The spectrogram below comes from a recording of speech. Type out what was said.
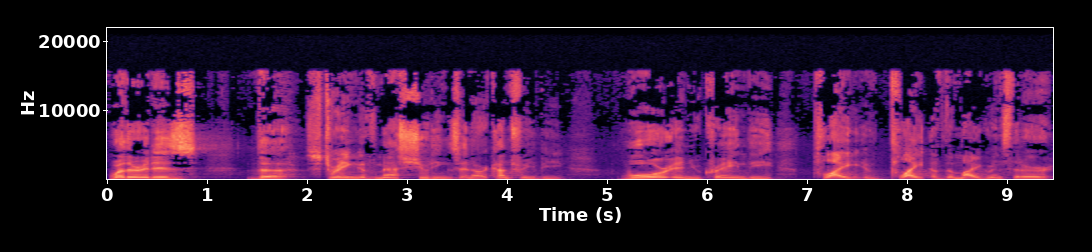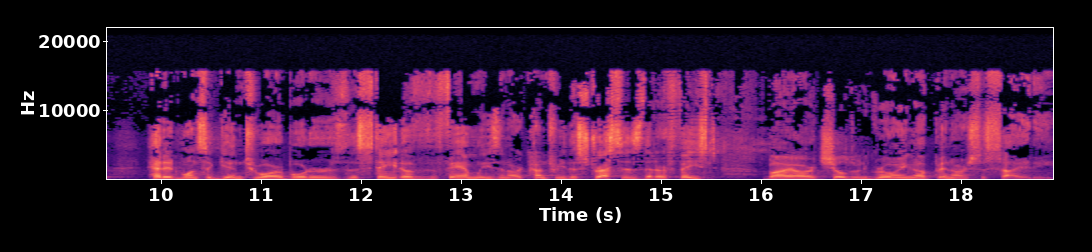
Whether it is the string of mass shootings in our country, the war in Ukraine, the plight of the migrants that are headed once again to our borders, the state of the families in our country, the stresses that are faced by our children growing up in our society.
